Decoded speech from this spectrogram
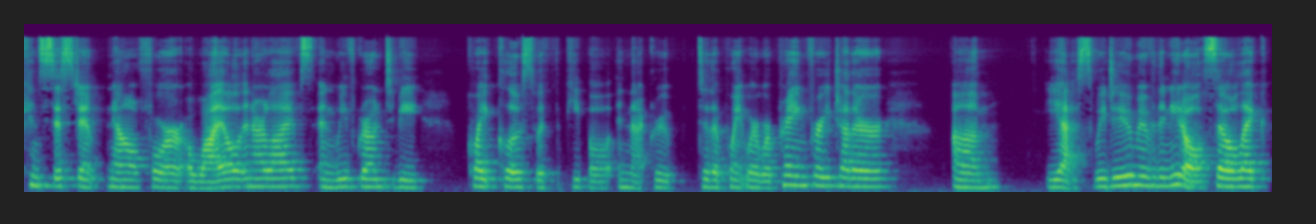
consistent now for a while in our lives. And we've grown to be quite close with the people in that group to the point where we're praying for each other. Um, yes, we do move the needle. So, like,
